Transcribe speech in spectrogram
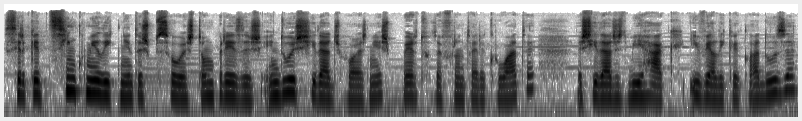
cerca de 5.500 pessoas estão presas em duas cidades bósnias, perto da fronteira croata, as cidades de Bihać e Velika Kladuza,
